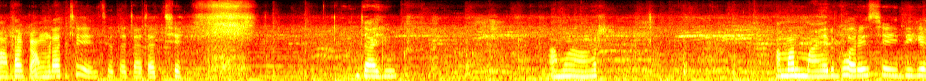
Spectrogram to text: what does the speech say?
মাথা কামড়াচ্ছে, সেটা চাচাচ্ছে। যাই হোক। আমার আমার মায়ের ঘরে সেই দিকে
